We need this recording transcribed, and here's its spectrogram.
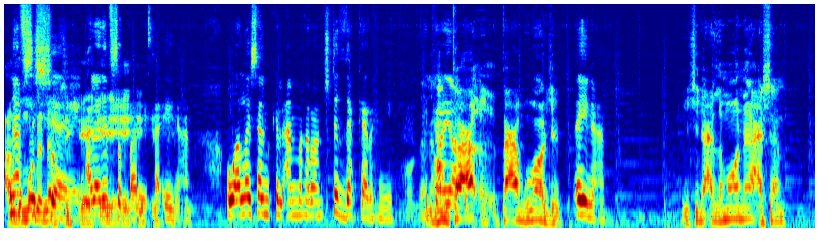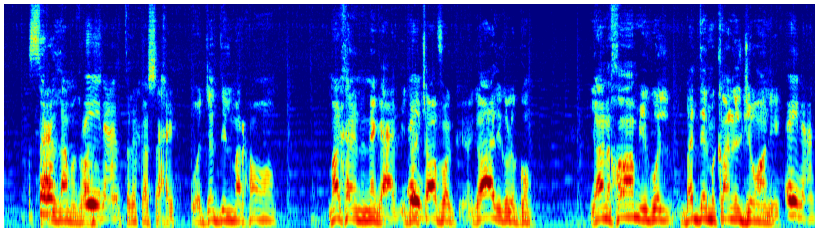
علمونا نفس الشيء, نفس الشيء. على نفس إي إي الطريقة. اي نعم. والله يسلمك العم مهران إيش تتذكر هني؟ لأن هم حكاياتك. تع- تعب واجد. إي نعم. يصير يعلمونا عشان تعلم إي نعم. الطريقة الصحيحه وجدي المرحوم. ما يخلينا نقعد. إذا شافك قاعد يقول لك قم يا نخام يقول بدل مكان الجواني. إي نعم.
